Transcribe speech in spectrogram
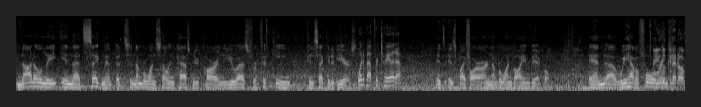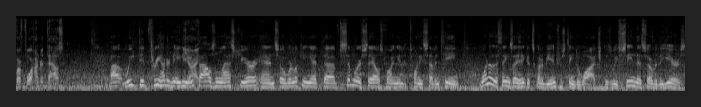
not only in that segment, but it's the number one selling passenger car in the U.S. for 15 consecutive years. What about for Toyota? It's, it's by far our number one volume vehicle. And uh, we have a full Are you range. looking at over 400,000? Uh, we did 388,000 right. last year, and so we're looking at uh, similar sales going into 2017. One of the things I think it's going to be interesting to watch, because we've seen this over the years,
